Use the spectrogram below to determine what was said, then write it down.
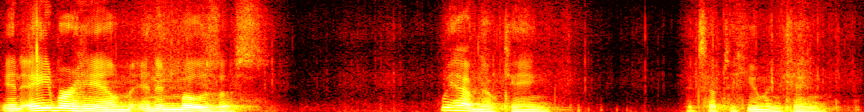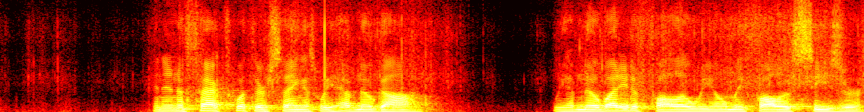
in Abraham and in Moses. We have no king except a human king. And in effect, what they're saying is we have no God. We have nobody to follow. We only follow Caesar.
